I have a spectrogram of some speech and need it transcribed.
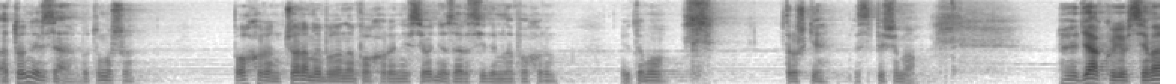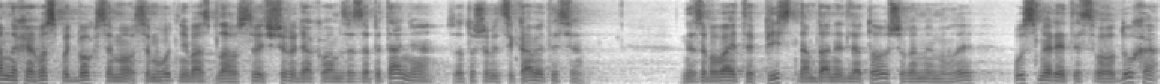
а то не можна, бо тому що похорон. Вчора ми були на похороні, сьогодні зараз їдемо на похорон. І тому трошки спішимо. Е, Дякую всім вам. Нехай Господь Бог всемо- всемогутній вас благословить. Щиро дякую вам за запитання, за те, що ви цікавитеся. Не забувайте, піст нам даний для того, щоб ми могли усмирити свого духа,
